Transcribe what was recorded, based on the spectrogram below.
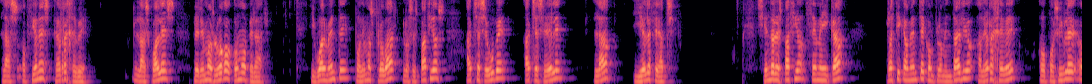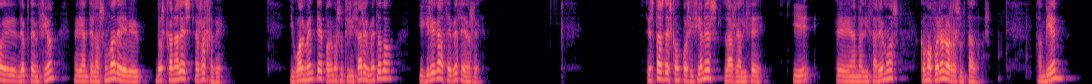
las opciones RGB, las cuales veremos luego cómo operar. Igualmente, podemos probar los espacios HSV, HSL, LAB y LCH, siendo el espacio CMYK prácticamente complementario al RGB o posible eh, de obtención mediante la suma de dos canales RGB. Igualmente, podemos utilizar el método YCBCR. Estas descomposiciones las realicé y eh, analizaremos cómo fueron los resultados. También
